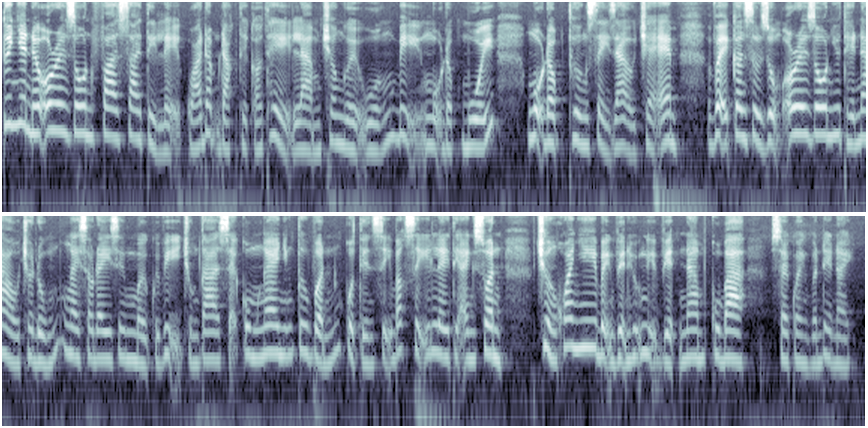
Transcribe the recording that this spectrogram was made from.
Tuy nhiên nếu Orezon pha sai tỷ lệ quá đậm đặc thì có thể làm cho người uống bị ngộ độc muối. Ngộ độc thường xảy ra ở trẻ em. Vậy cần sử dụng Orezon như thế nào cho đúng? Ngay sau đây xin mời quý vị chúng ta sẽ cùng nghe những tư vấn của tiến sĩ bác sĩ Lê Thị Anh Xuân, trưởng khoa nhi Bệnh viện Hữu nghị Việt Nam Cuba xoay quanh vấn đề này.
